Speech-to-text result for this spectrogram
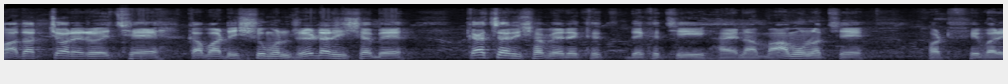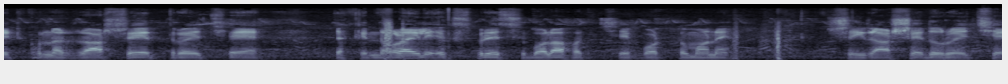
মাদারচরে রয়েছে কাবাডি সুমন রেডার হিসেবে, ক্যাচার হিসাবে রেখে দেখেছি। হায়না মামুন আছে হট ফেভারিট কর্নার রাশেদ রয়েছে, যাকে নড়াইল এক্সপ্রেস বলা হচ্ছে বর্তমানে। সেই রাশেদও রয়েছে।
